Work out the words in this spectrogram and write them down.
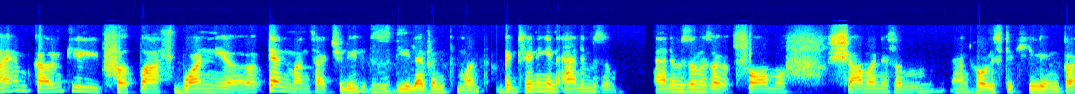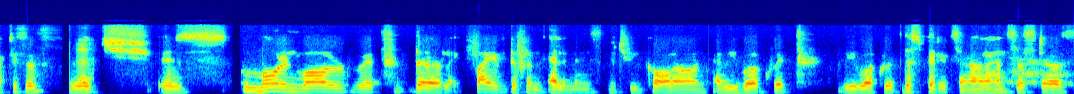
I am currently for past one year, 10 months actually. This is the 11th month. Been training in animism. Animism is a form of shamanism and holistic healing practices, Yeah. which is more involved with there are like five different elements which we call on and we work with. We work with the spirits and our ancestors.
